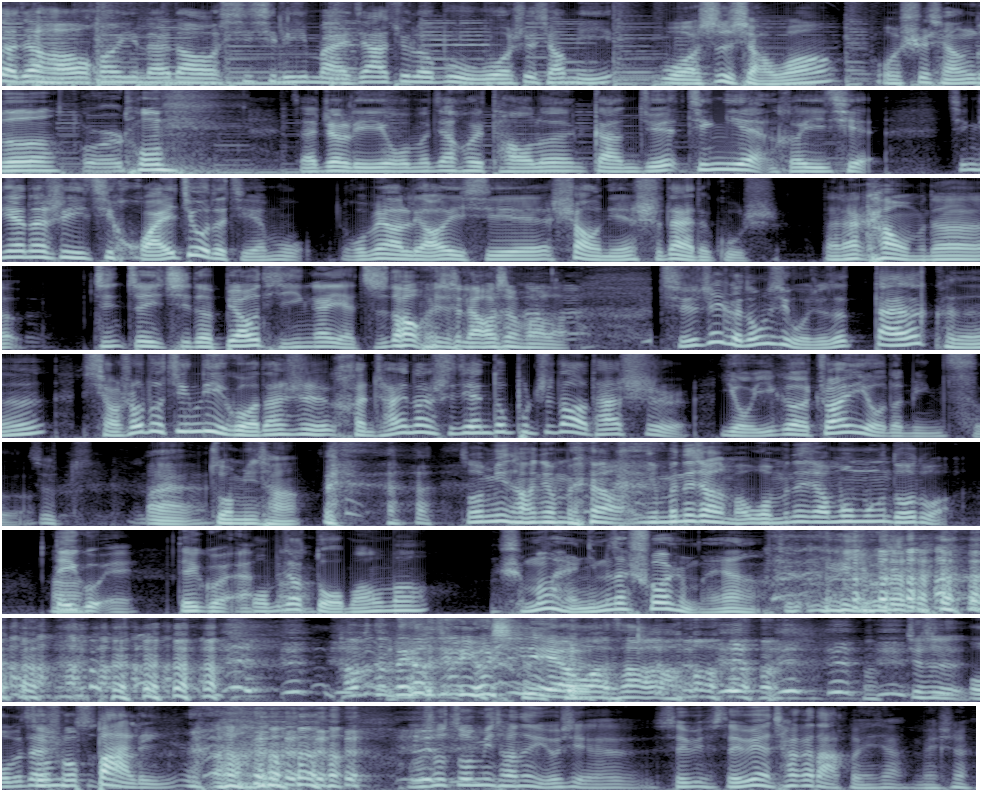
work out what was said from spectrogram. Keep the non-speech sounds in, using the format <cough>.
大家好，欢迎来到西西里买家俱乐部，我是小米，我是小汪，我是翔哥，我是通，在这里我们将会讨论感觉、经验和一切。今天呢是一期怀旧的节目，我们要聊一些少年时代的故事。大家看我们的今这一期的标题，应该也知道会是聊什么了。<laughs> 其实这个东西，我觉得大家可能小时候都经历过，但是很长一段时间都不知道它是有一个专有的名词。就哎，捉迷藏，<laughs> 捉迷藏就没有，你们那叫什么？我们那叫懵懵躲躲，逮鬼，逮鬼。我们叫躲猫猫。什么玩意儿？你们在说什么呀？游戏，他们都没有这个游戏，我操！<laughs> 就是我们在说霸凌。<laughs> 我们说捉迷藏那个游戏，随便随便插个打混一下，没事。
